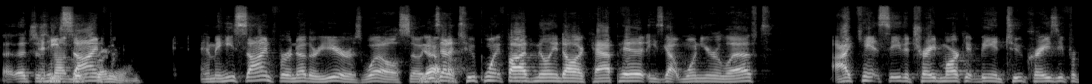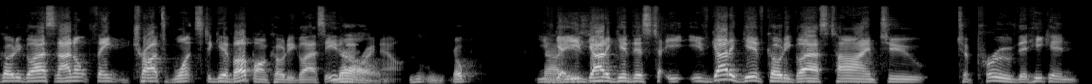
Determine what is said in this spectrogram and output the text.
That's just not signed good for anyone. I mean, he signed for another year as well. So yeah. he's at a $2.5 million cap hit. He's got one year left. I can't see the trade market being too crazy for Cody Glass. And I don't think Trotz wants to give up on Cody Glass either no. right now. Nope. You've got you've got to give this t- you've got to give Cody Glass time to to prove that he can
